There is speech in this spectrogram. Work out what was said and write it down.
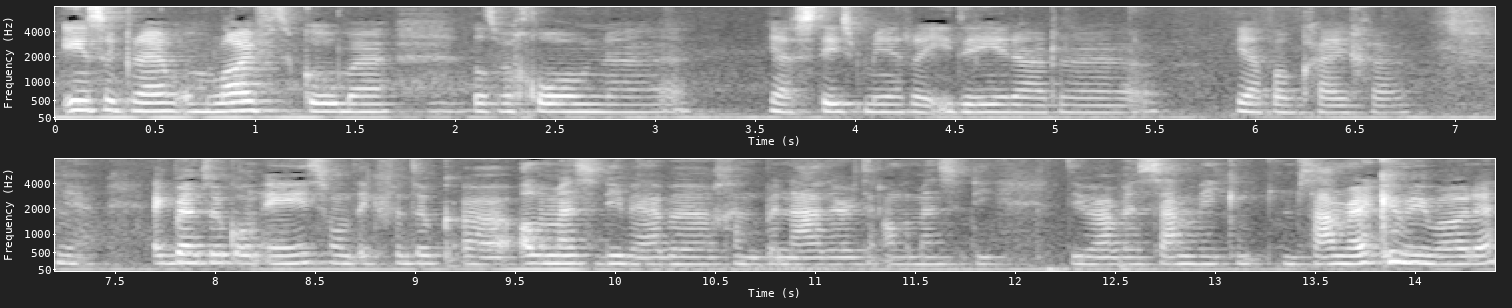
Instagram om live te komen, dat we gewoon uh, ja, steeds meer uh, ideeën daar ja, van krijgen. Ja, ik ben het ook oneens, want ik vind ook alle mensen die we hebben gaan benaderd en alle mensen die, die waar we samenwerking, samenwerking mee worden,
